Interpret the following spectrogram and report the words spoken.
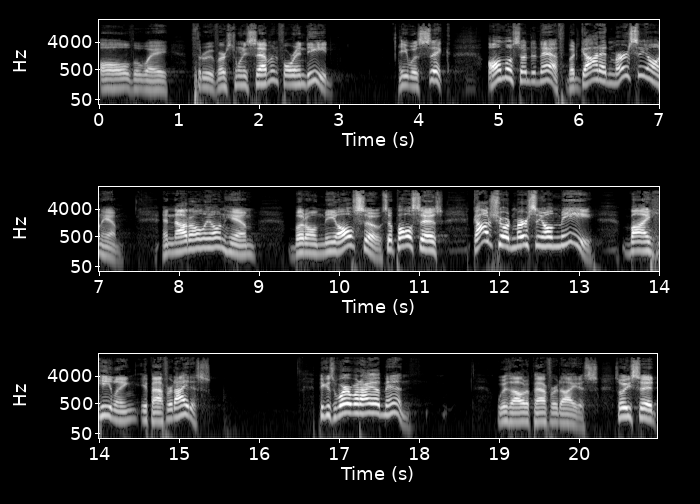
all the way through. Verse 27 For indeed he was sick, almost unto death, but God had mercy on him, and not only on him, but on me also. So Paul says, God showed mercy on me by healing Epaphroditus. Because where would I have been without Epaphroditus? So he said,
